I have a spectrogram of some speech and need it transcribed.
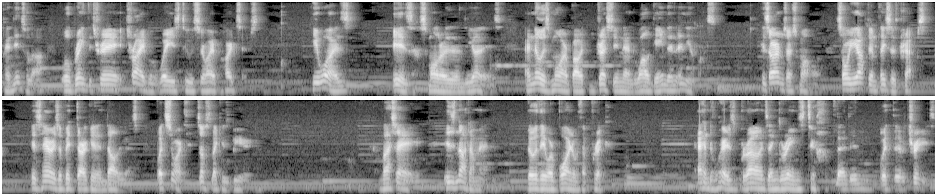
peninsula will bring the tri tribe ways to survive hardships. He was, is smaller than the others, and knows more about dressing and wild game than any of us. His arms are small, so he often places traps. His hair is a bit darker than Dahlia's, but short, just like his beard. Vache is not a man, though they were born with a prick, and wears browns and greens to blend in with the trees.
